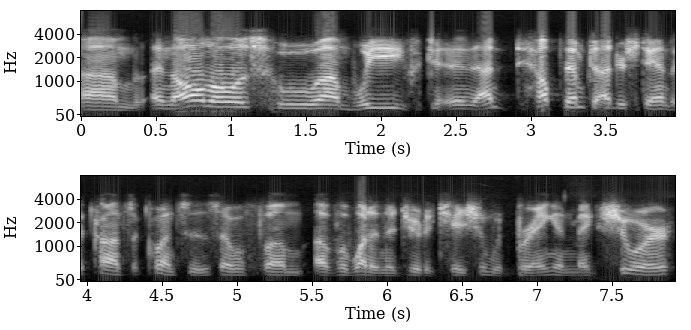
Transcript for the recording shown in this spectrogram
um, and all those who um, we uh, help them to understand the consequences of um, of what an adjudication would bring and make sure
